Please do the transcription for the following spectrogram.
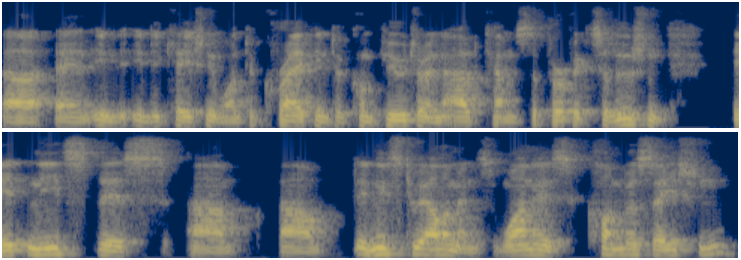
uh, and in, indication you want to crack into a computer and out comes the perfect solution. It needs this, um, uh, it needs two elements. One is conversation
